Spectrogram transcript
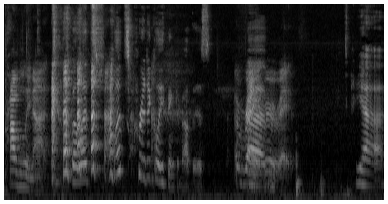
probably not. But let's let's critically think about this. Right, um, right, right. Yeah.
